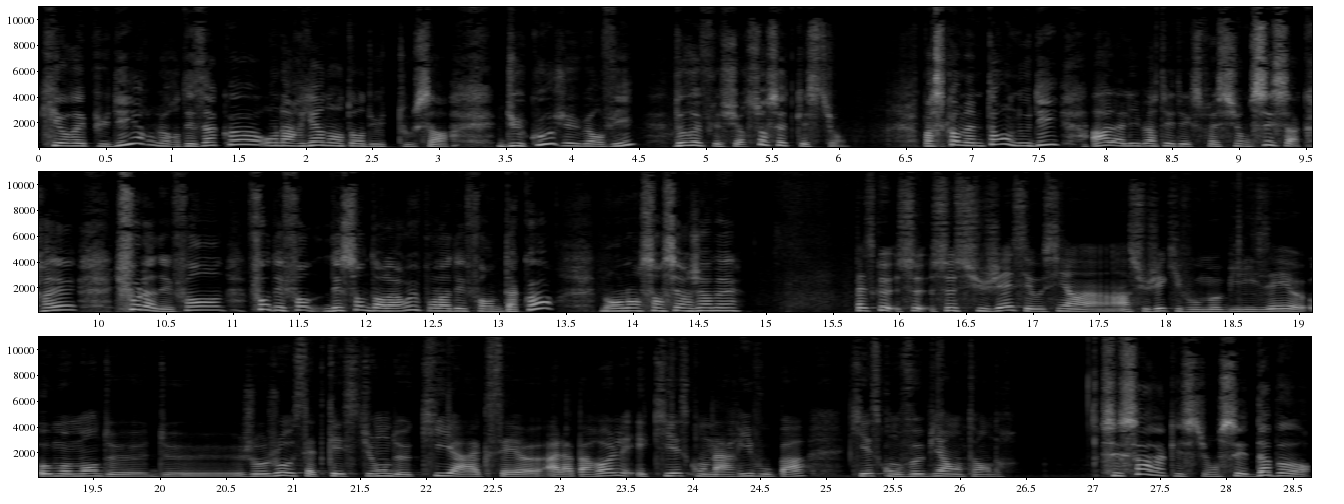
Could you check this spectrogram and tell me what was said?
qui auraient pu dire leur désaccord. On n'a rien entendu de tout ça. Du coup, j'ai eu envie de réfléchir sur cette question. Parce qu'en même temps, on nous dit ah la liberté d'expression c'est sacré, il faut la défendre, faut descendre dans la rue pour la défendre, d'accord? Mais on n'en s'en sert jamais. Parce que ce, sujet, c'est aussi un, sujet qui vous mobilisait euh, au moment de, Jojo, cette question de qui a accès euh, à la parole et qui est-ce qu'on arrive ou pas, qui est-ce qu'on veut bien entendre? C'est ça la question, c'est d'abord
